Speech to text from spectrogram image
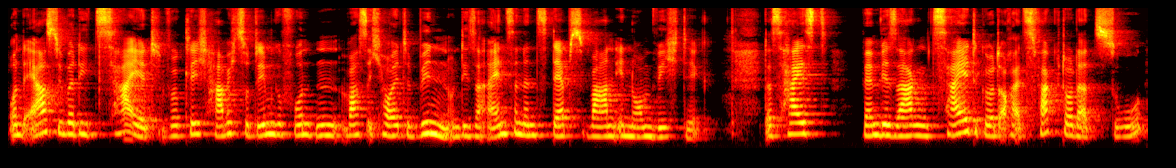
Und erst über die Zeit wirklich habe ich zu dem gefunden, was ich heute bin. Und diese einzelnen Steps waren enorm wichtig. Das heißt, wenn wir sagen, Zeit gehört auch als Faktor dazu,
